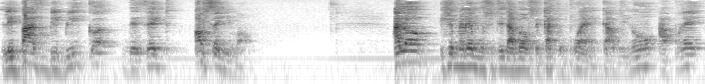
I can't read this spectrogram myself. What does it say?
les bases bibliques de cet enseignement. Alors, j'aimerais vous citer d'abord ces quatre points cardinaux. Après,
